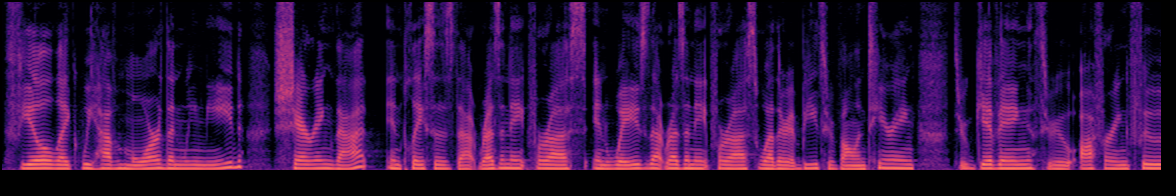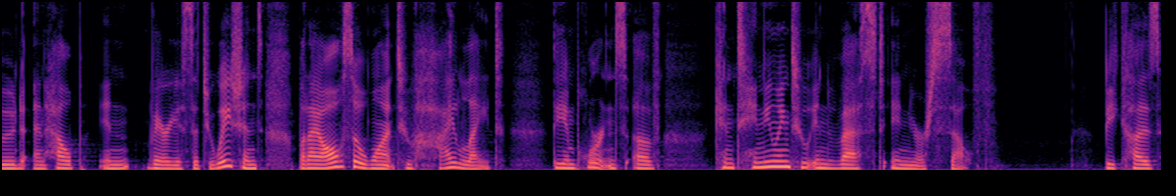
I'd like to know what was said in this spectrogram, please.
feel like we have more than we need, sharing that in places that resonate for us, in ways that resonate for us, whether it be through volunteering, through giving, through offering food and help in various situations. But I also want to highlight the importance of continuing to invest in yourself because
